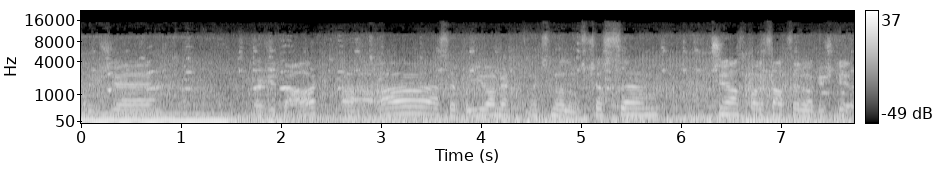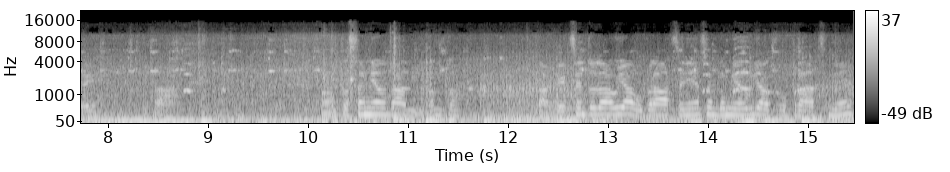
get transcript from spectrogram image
Takže takže tak. A, a, a já se podívám, jak, jak jsme s časem. 13.57, tak ještě tady. Tak. No, to jsem měl dát, tam to. Tak, teď jsem to dal udělat obráceně, jsem to měl udělat obráceně.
